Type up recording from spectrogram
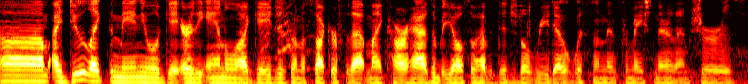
Um, I do like the manual ga- or the analog gauges. I'm a sucker for that. My car has it, but you also have a digital readout with some information there that I'm sure is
